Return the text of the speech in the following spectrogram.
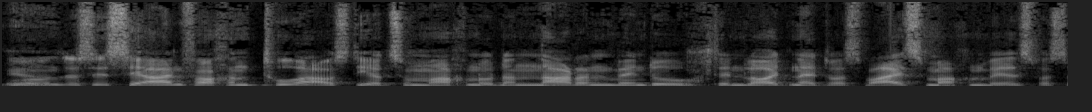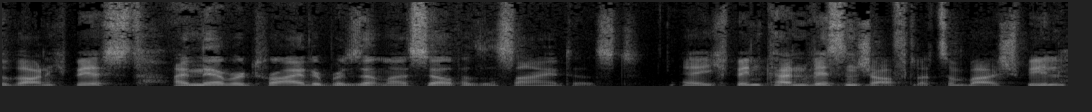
you Und es ist sehr einfach, ein Tor aus dir zu machen oder einen Narren, wenn du den Leuten etwas weiß machen willst, was du gar nicht bist. I never try to present myself as a scientist, Ich bin kein Wissenschaftler zum Beispiel,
